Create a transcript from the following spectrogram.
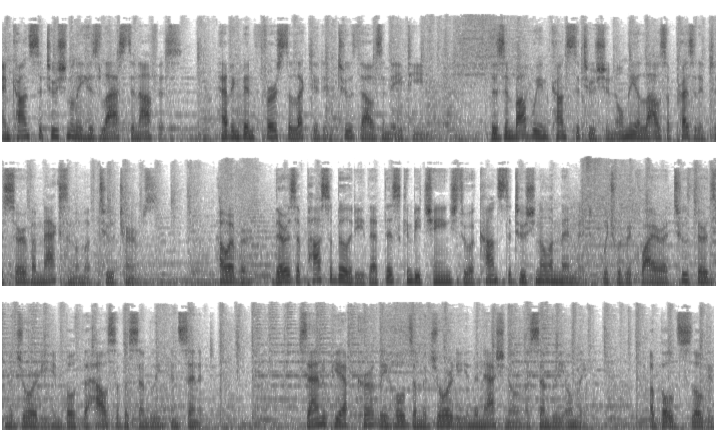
And constitutionally his last in office, having been first elected in 2018. The Zimbabwean constitution only allows a president to serve a maximum of two terms. However, there is a possibility that this can be changed through a constitutional amendment which would require a two thirds majority in both the House of Assembly and Senate. ZANU PF currently holds a majority in the National Assembly only. A bold slogan,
